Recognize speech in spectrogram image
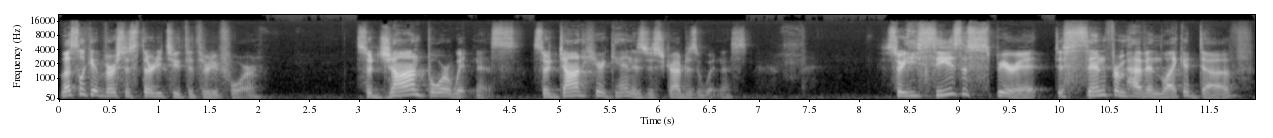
let's look at verses 32 through 34. So John bore witness. So John here again is described as a witness. So he sees the Spirit descend from heaven like a dove,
